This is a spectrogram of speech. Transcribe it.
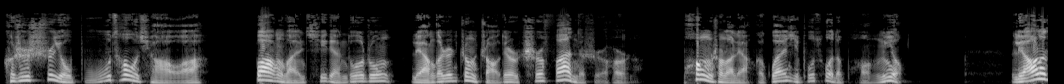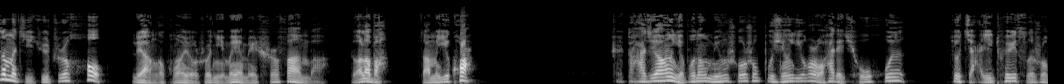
可是事有不凑巧啊，傍晚七点多钟，两个人正找地儿吃饭的时候呢，碰上了两个关系不错的朋友。聊了这么几句之后，两个朋友说：“你们也没吃饭吧？得了吧，咱们一块儿。”这大江也不能明说，说不行，一会儿我还得求婚。就假意推辞说：“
